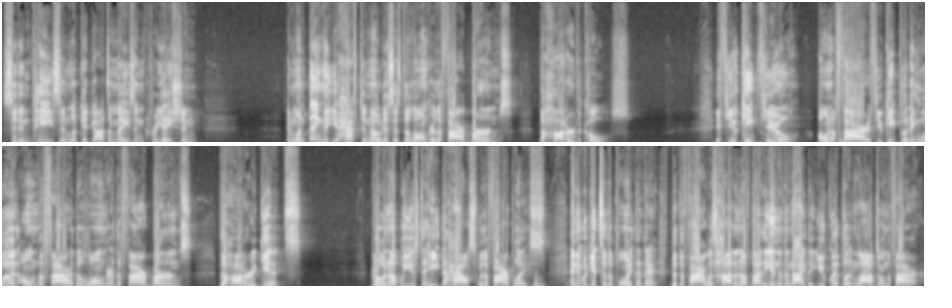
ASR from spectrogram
sit in peace and look at God's amazing creation. And one thing that you have to notice is the longer the fire burns, the hotter the coals. If you keep fuel on a fire, if you keep putting wood on the fire, the longer the fire burns, the hotter it gets. Growing up, we used to heat the house with a fireplace. And it would get to the point that, there, that the fire was hot enough by the end of the night that you quit putting logs on the fire.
